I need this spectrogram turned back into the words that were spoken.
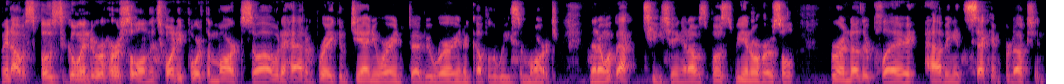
I mean I was supposed to go into rehearsal on the 24th of March so I would have had a break of January and February and a couple of weeks of March. Then I went back to teaching and I was supposed to be in rehearsal for another play having its second production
